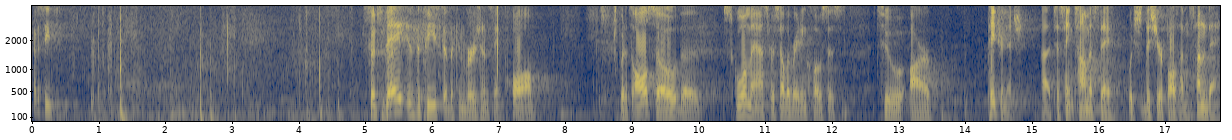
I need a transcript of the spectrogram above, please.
Have a seat. So today is the feast of the conversion of St. Paul, but it's also the school mass we're celebrating closest to our patronage, uh, to St. Thomas Day, which this year falls on Sunday.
